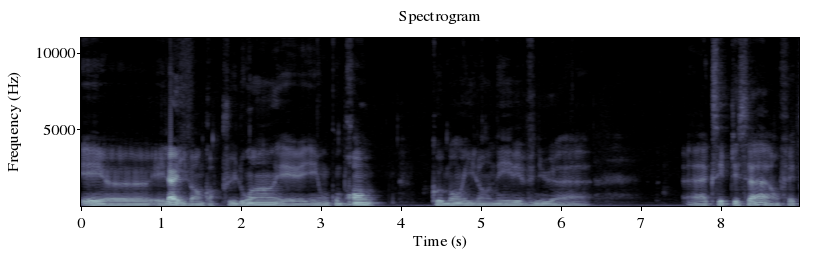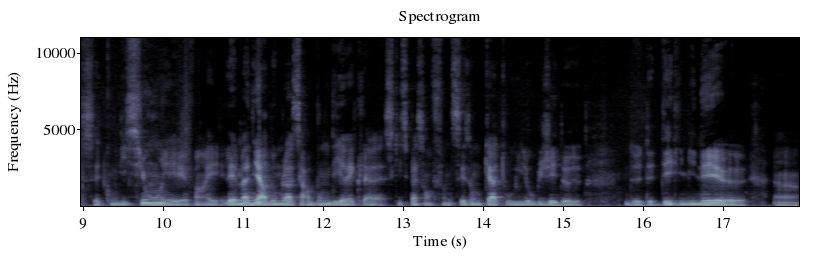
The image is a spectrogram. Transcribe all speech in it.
Et, euh, et là, il va encore plus loin et, et on comprend comment il en est venu à, à accepter ça, en fait, cette condition. Et, enfin, et les manières dont là, ça rebondit avec la- ce qui se passe en fin de saison 4 où il est obligé de de- de- d'éliminer euh, un,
